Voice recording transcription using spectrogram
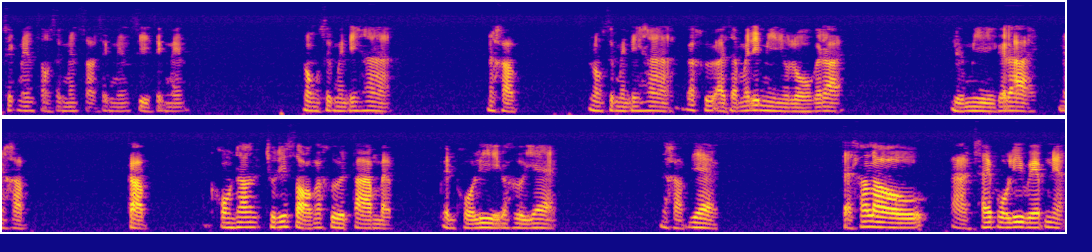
เซกเมนต์สองเซกเมนต์สามเซกเมนต์สี่เซกเมนต์ลงเซกเมนต์ที่ห้านะครับ ลงเซกเมนต์ที่ห้าก็คืออาจจะไม่ได้มีนิวโรก็ได้ หรือมีก็ได้นะครับ กับโครงทางชุดที่สองก็คือตามแบบเป็นโพลีก็คือแยกนะครับ แยก แต่ถ้าเราอาจใช้โพลีเว็บเนี่ย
